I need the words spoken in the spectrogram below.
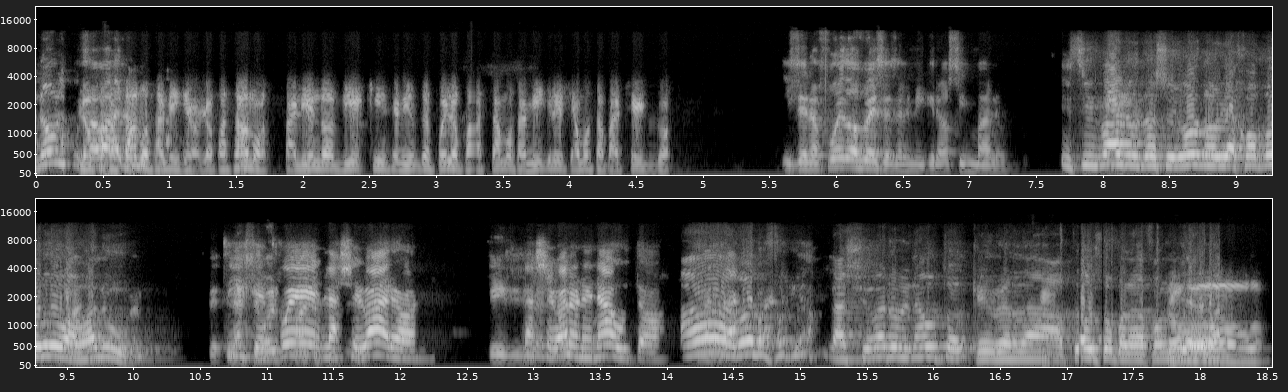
no lo pasamos al micro, lo pasamos. Saliendo 10, 15 minutos después, lo pasamos al micro y llegamos a Pacheco y se nos fue dos veces el micro sin Balu. ¿Y sin Balu no llegó, no viajó a Córdoba, Balu? Sí, se fue, la llevaron. la, llevaron en auto. Ah, Balu fue que la llevaron en auto, que es verdad. Aplauso para la familia de Balu.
